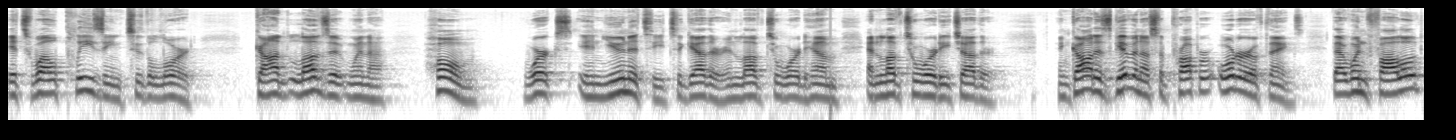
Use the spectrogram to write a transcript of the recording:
it's well pleasing to the Lord. God loves it when a home works in unity together in love toward Him and love toward each other. And God has given us a proper order of things that, when followed,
